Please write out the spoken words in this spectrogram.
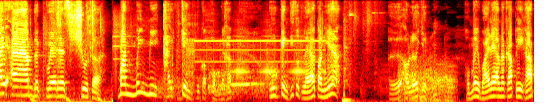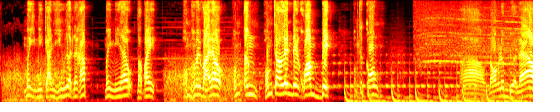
I am the greatest shooter มันไม่มีใครเก่งไปกว่าผมนะครับ กูเก่งที่สุดแล้วตอนเนี้ย เออเอาเลยหยุนผมไม่ไหวแล้วนะครับ พี่ครับ ไม่มีการหิวเลือดนะครับ ไม่มีแล้วต่อไป ผมทนไม่ไหวแล้ว ผมตึง ผมจะเล่นด้วยความบิด ผมจะโกงอ้าวน้องเริ่มเดือดแล้ว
